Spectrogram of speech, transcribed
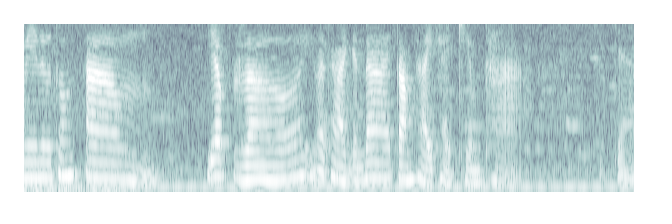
เมนูต้มตำ เรียบร้อยมาทานกันได้ตำไทยไข่เค็มค่ะจ้า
